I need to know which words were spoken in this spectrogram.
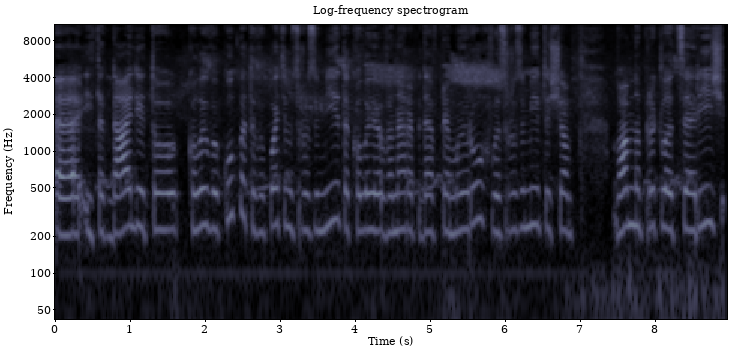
е, і так далі, то коли ви купите, ви потім зрозумієте, коли Венера піде в прямий рух, ви зрозумієте, що вам, наприклад, ця річ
